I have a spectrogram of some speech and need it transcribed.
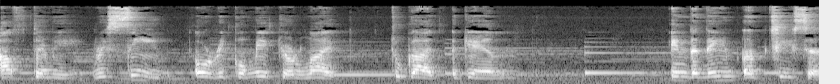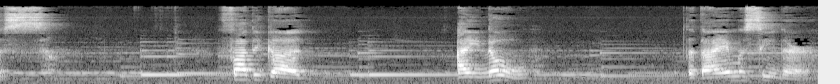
after me. Receive or recommit your life to God again. In the name of Jesus. Father God, I know that I am a sinner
